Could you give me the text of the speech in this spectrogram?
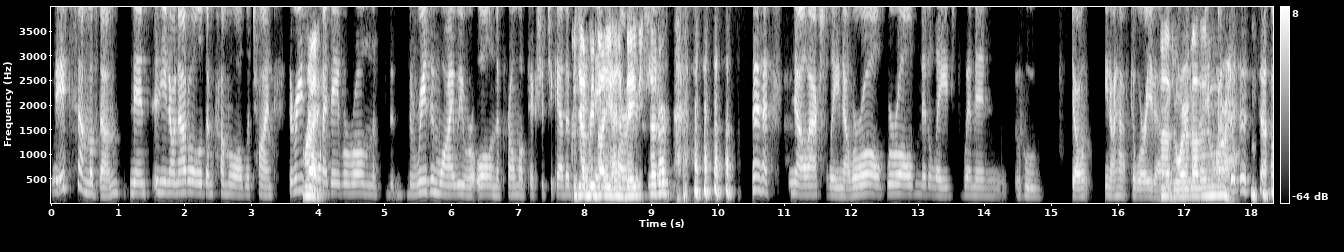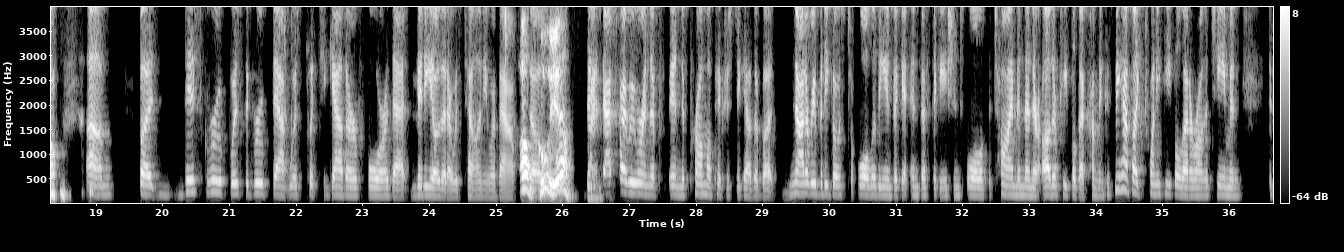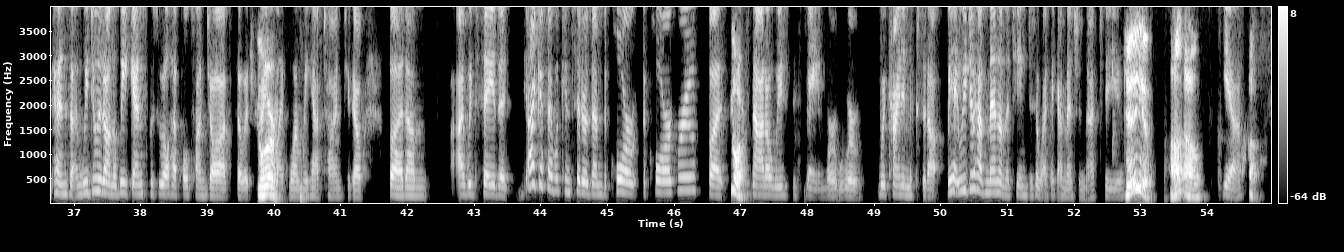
It's some of them, and you know, not all of them come all the time. The reason right. why they were all in the, the reason why we were all in the promo picture together because everybody had a babysitter. no, actually, no. We're all we're all middle aged women who don't, you know, have to worry about. Don't have to worry about anymore. anymore. so, um, but this group was the group that was put together for that video that I was telling you about. Oh, so cool! Yeah, that, that's why we were in the in the promo pictures together. But not everybody goes to all of the investigations all of the time, and then there are other people that come in because we have like twenty people that are on the team, and depends on we do it on the weekends because we all have full time jobs, so it's sure. like when we have time to go. But um, I would say that I guess I would consider them the core the core group, but sure. it's not always the same. We're we're we kind of mix it up. We we do have men on the team too. I think I mentioned that to you. Do you? Uh oh. Yeah.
